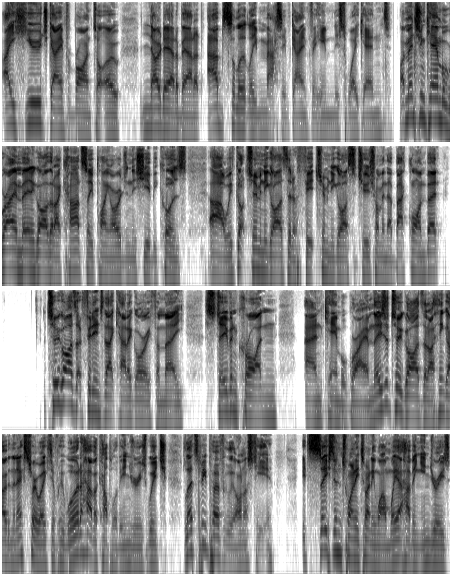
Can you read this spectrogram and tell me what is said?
a huge game for Brian To'o, no doubt about it. Absolutely massive game for him this weekend. I mentioned Campbell Graham being a guy that I can't see playing Origin this year because uh, we've got too many guys that are fit, too many guys to choose from in that backline. But Two guys that fit into that category for me Stephen Crichton and Campbell Graham. These are two guys that I think over the next three weeks, if we were to have a couple of injuries, which let's be perfectly honest here, it's season 2021. We are having injuries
